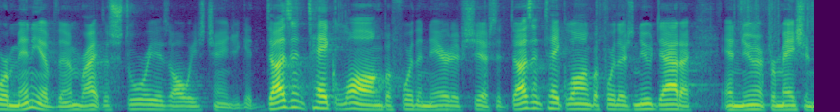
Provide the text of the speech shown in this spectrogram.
for many of them, right, the story is always changing. It doesn't take long before the narrative shifts. It doesn't take long before there's new data and new information.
